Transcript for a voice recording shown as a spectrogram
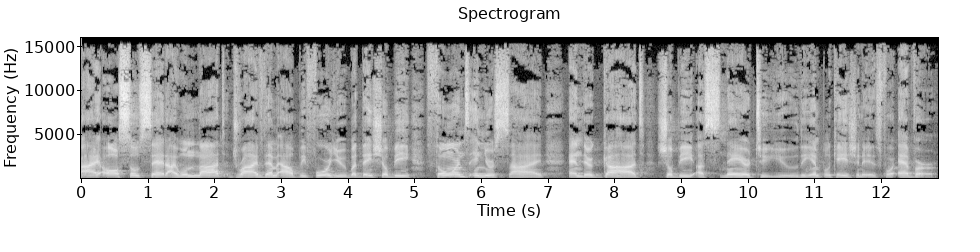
I also said, I will not drive them out before you, but they shall be thorns in your side, and their gods shall be a snare to you. The implication is forever.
